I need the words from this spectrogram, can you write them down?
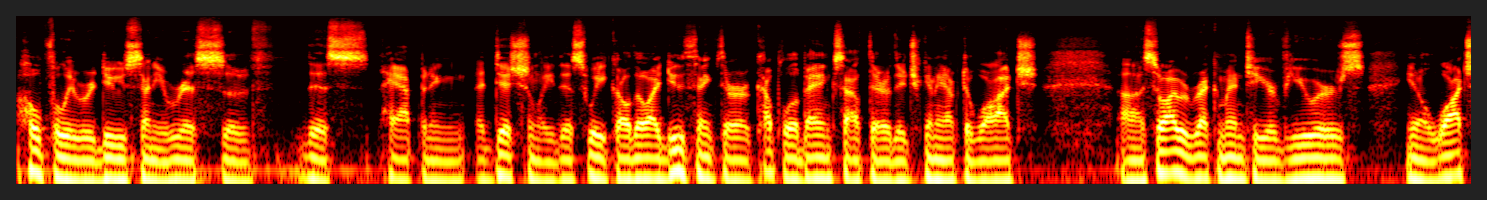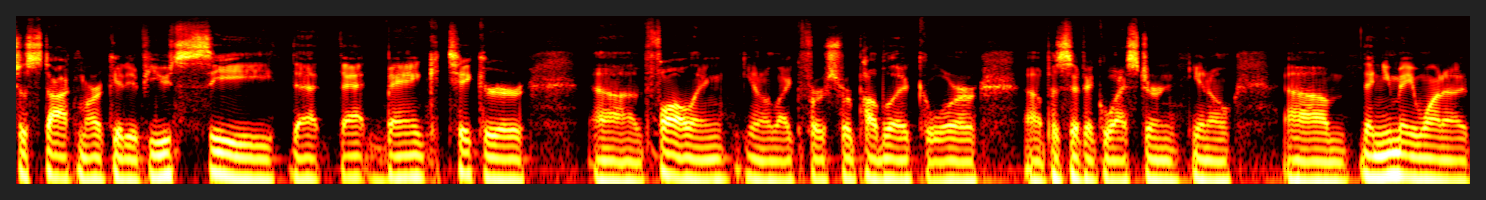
hopefully reduce any risks of this happening additionally this week. Although I do think there are a couple of banks out there that you're going to have to watch. Uh, so I would recommend to your viewers, you know, watch the stock market. If you see that that bank ticker uh, falling, you know, like First Republic or uh, Pacific Western, you know, um, then you may want to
